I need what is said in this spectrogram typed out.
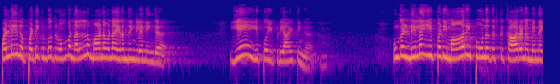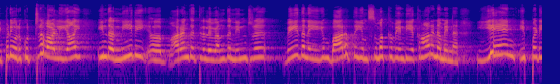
பள்ளியில் படிக்கும்போது ரொம்ப நல்ல மாணவனாக இருந்தீங்களே நீங்கள் ஏன் இப்போ இப்படி ஆயிட்டீங்க? உங்கள் நிலை இப்படி மாறி போனதற்கு காரணம் என்ன? இப்படி ஒரு குற்றவாளியாய் இந்த நீதி அரங்கத்தில் வந்து நின்று வேதனையையும் பாரத்தையும் சுமக்க வேண்டிய காரணம் என்ன? ஏன் இப்படி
